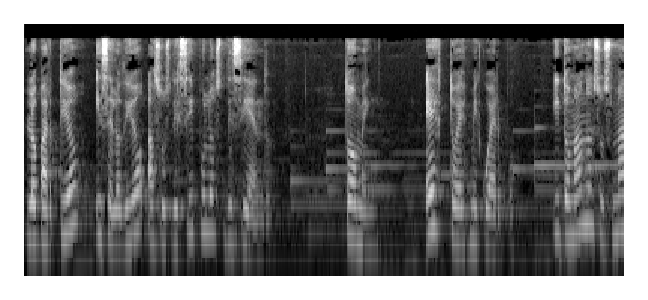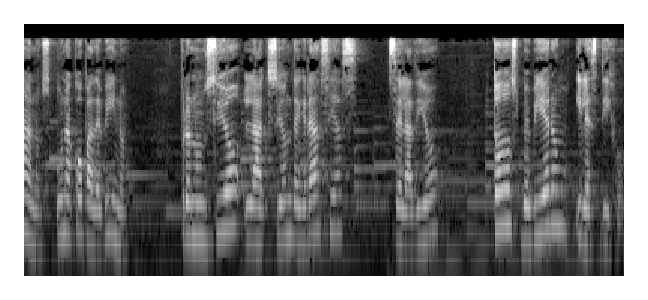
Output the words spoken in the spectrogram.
lo partió y se lo dio a sus discípulos diciendo, Tomen, esto es mi cuerpo y tomando en sus manos una copa de vino, pronunció la acción de gracias, se la dio, todos bebieron y les dijo,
